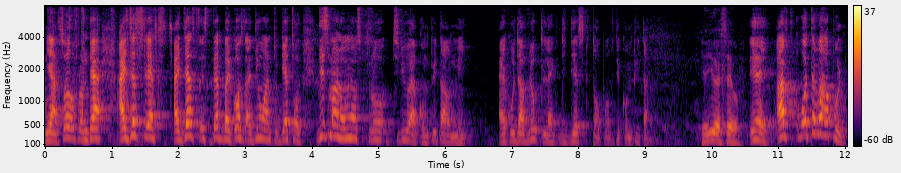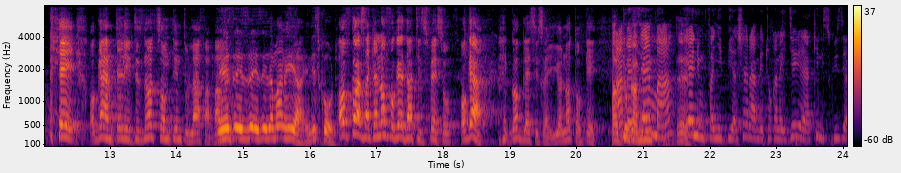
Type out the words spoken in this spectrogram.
yeah so from there i just left i just stepped because i didn't want to get old. this man almost threw, threw a computer on me i could have looked like the desktop of the computer You yourself. yeah, after whatever happened, hey, okay, I'm telling you, it is not something to laugh about. Is, is, is, is a man here in this court? Of course, I cannot forget that his face. So, okay, God bless you, sir. You're not okay. Amesema yeye ni mfanyibiashara ametoka Nigeria lakini siku hizi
